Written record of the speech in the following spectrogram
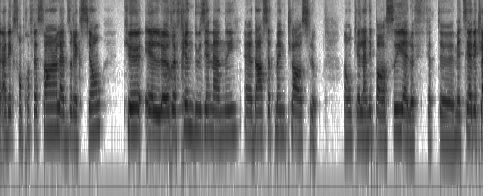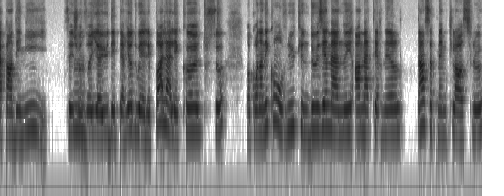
avec son professeur, la direction, qu'elle referait une deuxième année dans cette même classe-là. Donc, l'année passée, elle a fait. Euh, mais tu sais, avec la pandémie, tu sais, je veux mm. dire, il y a eu des périodes où elle n'est pas allée à l'école, tout ça. Donc, on en est convenu qu'une deuxième année en maternelle, dans cette même classe-là,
